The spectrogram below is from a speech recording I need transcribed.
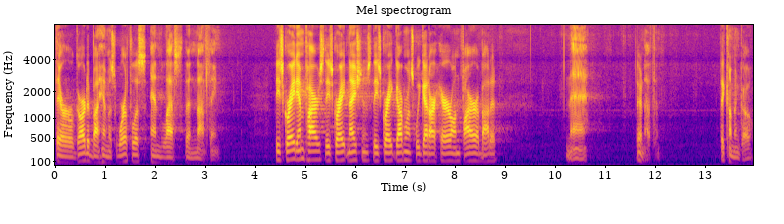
They are regarded by him as worthless and less than nothing. These great empires, these great nations, these great governments, we got our hair on fire about it. Nah, they're nothing. They come and go.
